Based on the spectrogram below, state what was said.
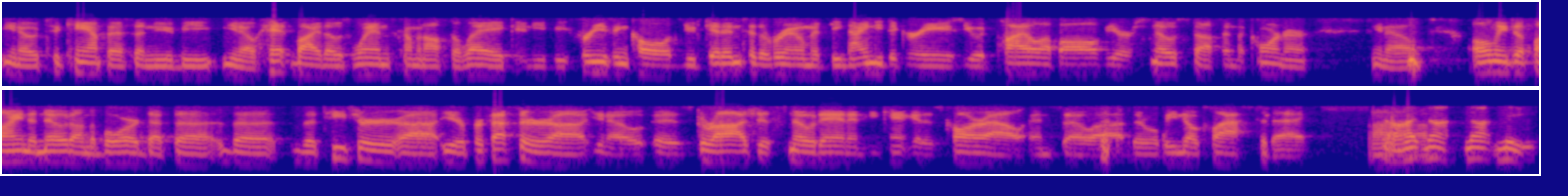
you know to campus and you'd be you know hit by those winds coming off the lake, and you'd be freezing cold. You'd get into the room, it'd be 90 degrees. You would pile up all of your snow stuff in the corner. You know, only to find a note on the board that the the the teacher, uh, your professor, uh, you know, his garage is snowed in and he can't get his car out, and so uh, there will be no class today. Uh, no, not not me.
